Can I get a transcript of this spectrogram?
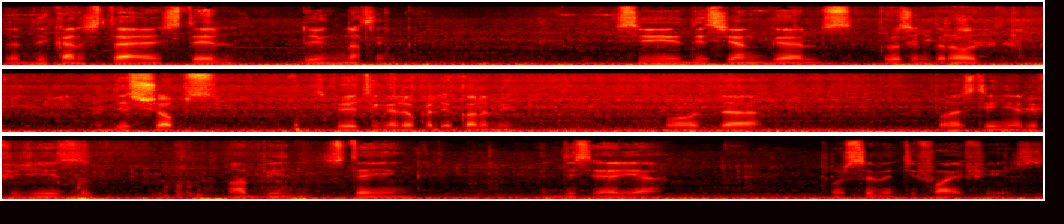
that they can't stay still doing nothing. See these young girls crossing the road and these shops creating a local economy for the Palestinian refugees who have been staying in this area for 75 years.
